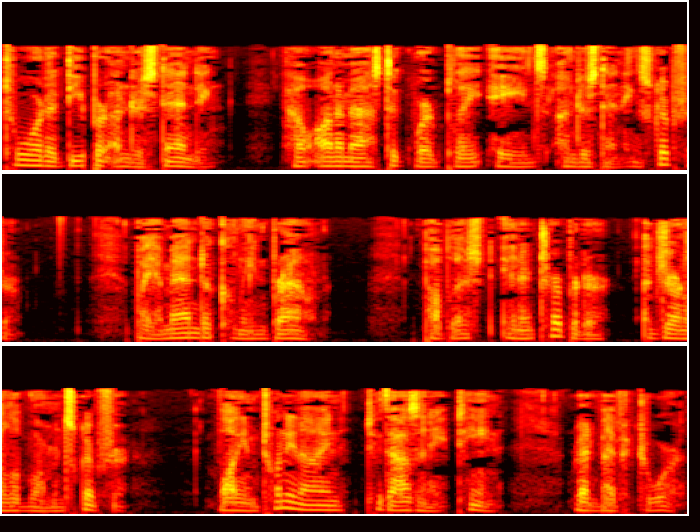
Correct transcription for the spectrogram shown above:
Toward a Deeper Understanding How Onomastic Wordplay Aids Understanding Scripture by Amanda Colleen Brown, published in Interpreter, a Journal of Mormon Scripture, Volume 29, 2018, read by Victor Worth.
